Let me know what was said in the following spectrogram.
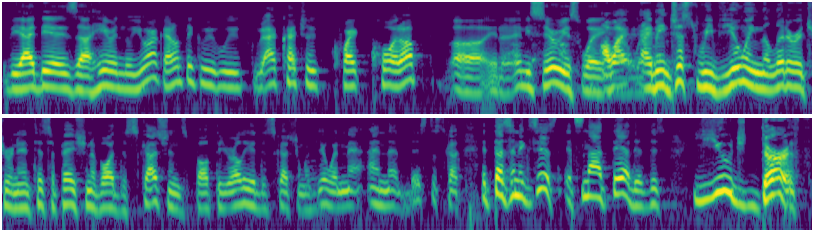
the idea is uh, here in New York. I don't think we we actually quite caught up uh, in any serious way. Oh, I, I mean, just reviewing the literature in anticipation of our discussions, both the earlier discussion with you and, and this discussion, it doesn't exist. It's not there. There's this huge dearth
